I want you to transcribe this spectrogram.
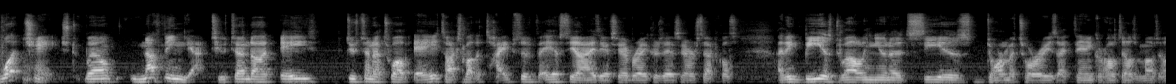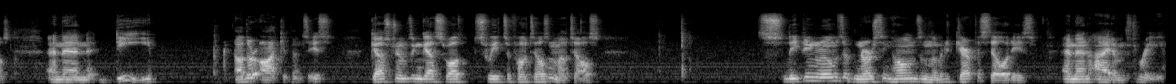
what changed? Well, nothing yet. 210.A 210.12a talks about the types of AFCIs, AFCI breakers, AFCI receptacles. I think B is dwelling units, C is dormitories, I think, or hotels and motels. And then D, other occupancies guest rooms and guest suites of hotels and motels, sleeping rooms of nursing homes and limited care facilities, and then item three,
